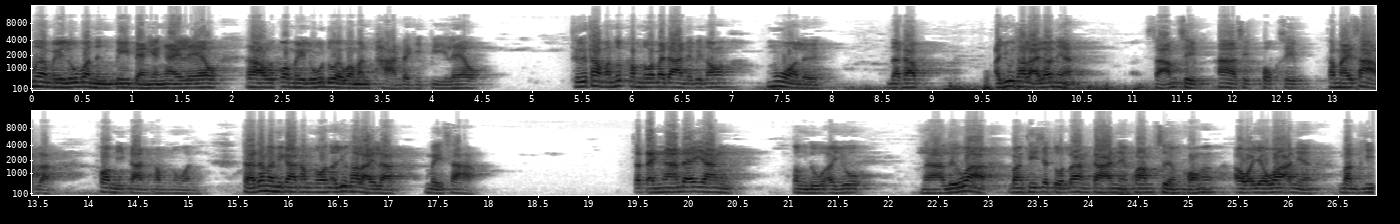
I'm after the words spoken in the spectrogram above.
เมื่อไม่รู้ว่าหนึ่งปีแบ่งยังไงแล้ว เราก็ไม่รู้ด้วยว่ามันผ่านไปกี่ปีแล้ว ถือถ้ามนุษย์คำนวณไม่ได้เนี่ยพี่น้องมั่วเลยนะครับ อายุเท่าไหร่แล้วเนี่ยสามสิบห้าสิบหกสิบทำไมทราบล่ะเพราะมีการคำนวณ แต่ถ้ามันมีการคำนวณอายุเท่าไหร่ล่ะ ไม่ทราบ จะแต่งงานได้ยังต้องดูอายุนะหรือว่าบางทีจะตรวจร่างกายเนี่ยความเสื่อมของอวัยวะเนี่ยบางที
